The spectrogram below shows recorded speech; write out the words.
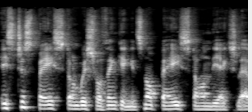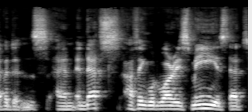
is just based on wishful thinking. It's not based on the actual evidence, and and that's I think what worries me is that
